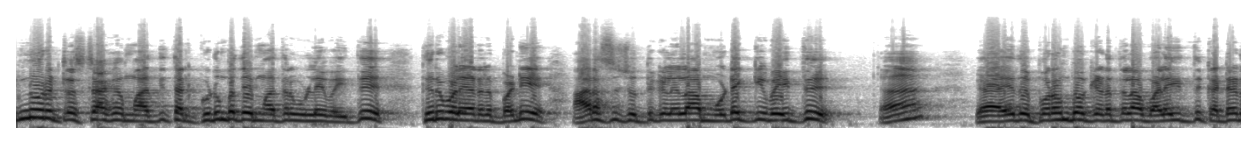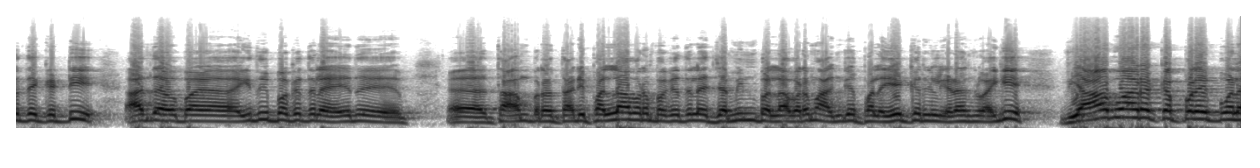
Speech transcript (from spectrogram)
இன்னொரு ட்ரஸ்டாக மாற்றி தன் குடும்பத்தை மாத்திரம் உள்ளே வைத்து திருவிளையாடல் பண்ணி அரசு சொத்துக்கள் எல்லாம் முடக்கி வைத்து இது புறம்போக்கு இடத்துல வளைத்து கட்டடத்தை கட்டி அந்த ப- இது பக்கத்தில் இது தாம்பரம் தனி பல்லாவரம் பக்கத்தில் ஜமீன் பல்லாவரம் அங்கே பல ஏக்கர்கள் இடங்கள் வாங்கி வியாபார கப்பலை போல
